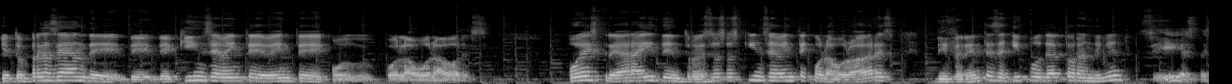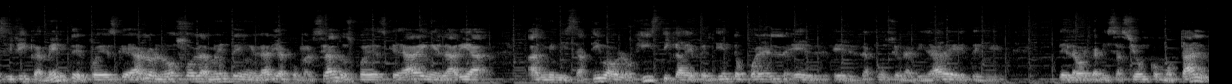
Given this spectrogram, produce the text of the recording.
Que tu empresa sean de, de, de 15, 20, 20 colaboradores. Puedes crear ahí dentro de esos 15, 20 colaboradores diferentes equipos de alto rendimiento. Sí, específicamente. Puedes crearlo no solamente en el área comercial, los puedes crear en el área administrativa o logística, dependiendo cuál es la funcionalidad de, de la organización como tal,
